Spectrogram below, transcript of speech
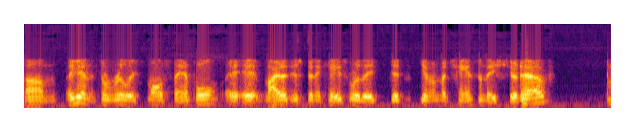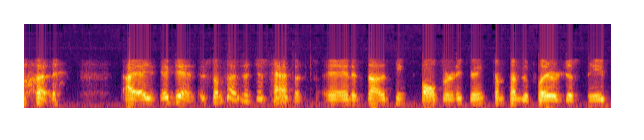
um, again it's a really small sample it, it might have just been a case where they didn't give him a chance and they should have but I, again, sometimes it just happens, and it's not a team's fault or anything. Sometimes a player just needs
